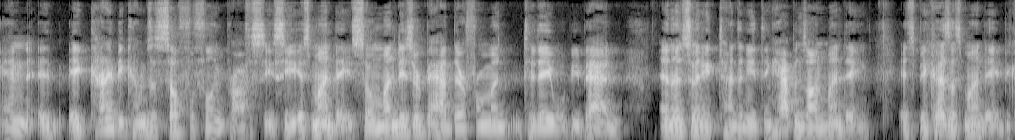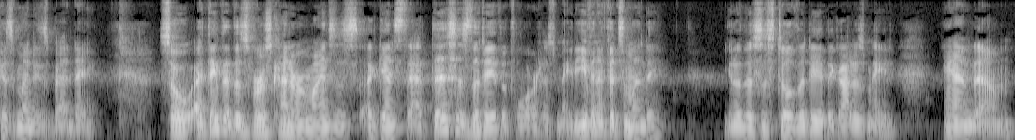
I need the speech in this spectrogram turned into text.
And it, it kind of becomes a self fulfilling prophecy. See, it's Monday, so Mondays are bad, therefore, today will be bad. And then so anytime that anything happens on Monday, it's because it's Monday, because Monday's a bad day. So I think that this verse kind of reminds us against that. This is the day that the Lord has made. Even if it's a Monday, you know, this is still the day that God has made. And um,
